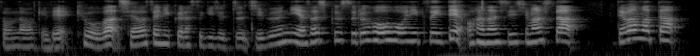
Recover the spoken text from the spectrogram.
そんなわけで今日は幸せに暮らす技術自分に優しくする方法についてお話ししました。ではまた。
